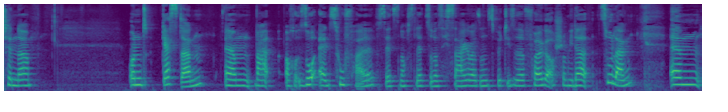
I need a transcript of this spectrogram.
Tinder. Und gestern ähm, war auch so ein Zufall, das ist jetzt noch das Letzte, was ich sage, weil sonst wird diese Folge auch schon wieder zu lang. Ähm,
